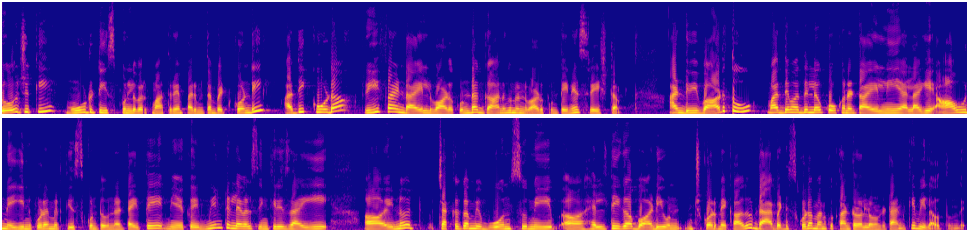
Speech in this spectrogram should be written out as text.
రోజుకి మూడు టీ స్పూన్ల వరకు మాత్రమే పరిమితం పెట్టుకోండి. అది కూడా రీఫైండ్ ఆయిల్ వాడకుండా గానుగ నూనె వాడుకుంటేనే శ్రేష్టం. అండ్ ఇవి వాడుతూ మధ్య మధ్యలో కోకోనట్ ఆయిల్ని అలాగే ఆవు నెయ్యిని కూడా మీరు తీసుకుంటూ ఉన్నట్టయితే మీ యొక్క ఇమ్యూనిటీ లెవెల్స్ ఇంక్రీజ్ అయ్యి యూనో చక్కగా మీ బోన్స్ మీ హెల్తీగా బాడీ ఉంచుకోవడమే కాదు డయాబెటీస్ కూడా మనకు కంట్రోల్లో ఉండటానికి వీలవుతుంది.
